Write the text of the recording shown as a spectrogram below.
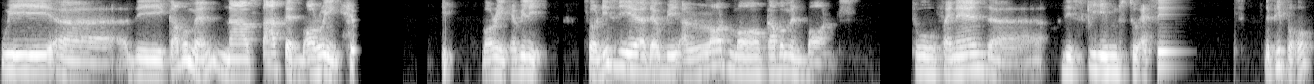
We, uh, the government now started borrowing heavily, borrowing heavily. So this year there will be a lot more government bonds to finance uh, these schemes to assist the people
